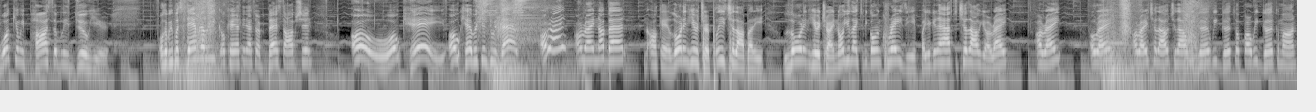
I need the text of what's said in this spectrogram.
What can we possibly do here? Okay, we put Stamina Leak. Okay, I think that's our best option. Oh, okay. Okay, we can do that. All right. All right. Not bad. Okay, Lord Inheritor, please chill out, buddy. Lord Inheritor, I know you like to be going crazy, but you're to have to chill out here, all right? All right? All right? All right, chill out, chill out. We good. We good. So far, we good. Come on.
